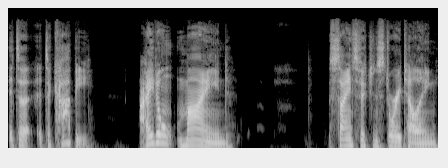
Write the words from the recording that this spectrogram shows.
it's a it's a copy. I don't mind science fiction storytelling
